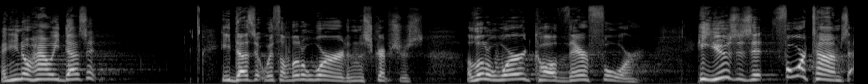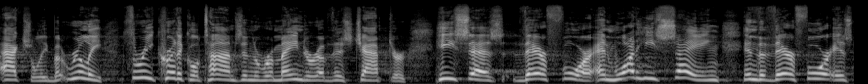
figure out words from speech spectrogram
And you know how he does it? He does it with a little word in the scriptures, a little word called therefore. He uses it four times actually, but really three critical times in the remainder of this chapter. He says, therefore. And what he's saying in the therefore is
